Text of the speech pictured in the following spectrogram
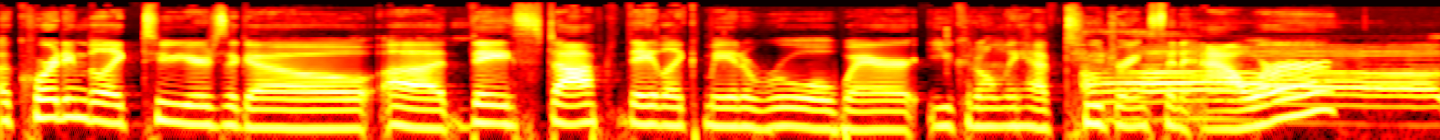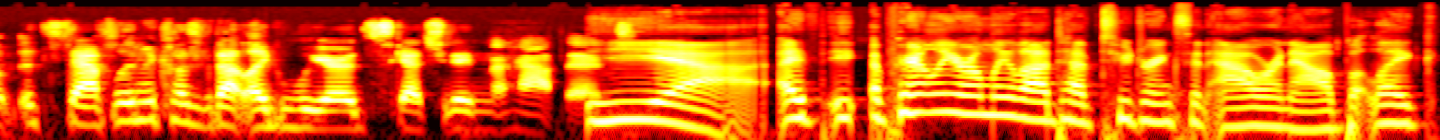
according to like two years ago, uh, they stopped. They like made a rule where you could only have two drinks an hour. Uh, it's definitely because of that like weird sketchy thing that happened. Yeah, I apparently you're only allowed to have two drinks an hour now. But like,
